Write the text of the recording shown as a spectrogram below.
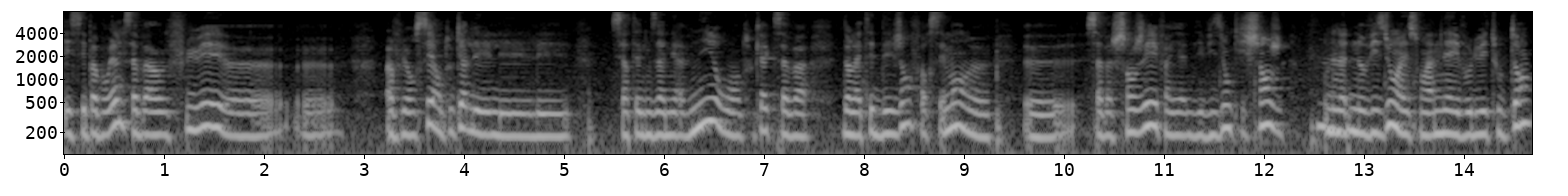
et c'est pas pour rien que ça va influer, influencer en tout cas les, les, les, certaines années à venir, ou en tout cas que ça va, dans la tête des gens, forcément, ça va changer. Enfin, il y a des visions qui changent. Mm. Nos visions, elles sont amenées à évoluer tout le temps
